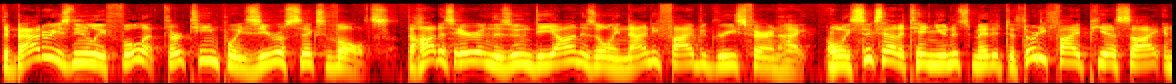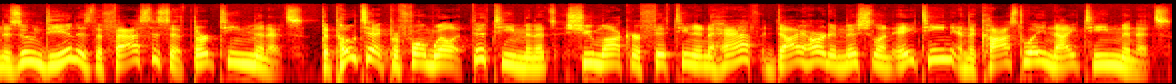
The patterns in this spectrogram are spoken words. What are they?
The battery is nearly full at 13.06 volts. The hottest air in the ZunDian is only 95 degrees Fahrenheit. Only 6 out of 10 units made it to 35 psi and the ZunDian is the fastest at 13 minutes. The Potek performed well at 15 minutes, Schumacher 15.5, Die-Hard and Michelin 18, and the Costway 19 minutes.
